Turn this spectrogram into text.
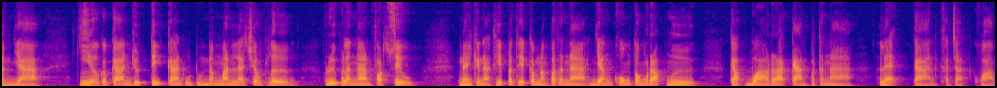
สัญญา เกี่ยวกับการยุติการอุดหนุนน้ำมันและเชื้อเพลิง หรือพลังงานฟอสซิลในขณะที่ประเทศกำลังพัฒนายังคงต้องรับมือกับวาระการพัฒนาและการขจัดความ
